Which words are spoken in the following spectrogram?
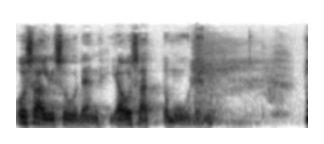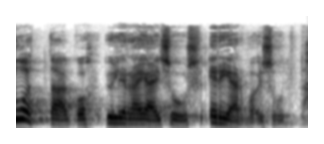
osallisuuden ja osattomuuden. Tuottaako ylirajaisuus eriarvoisuutta?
